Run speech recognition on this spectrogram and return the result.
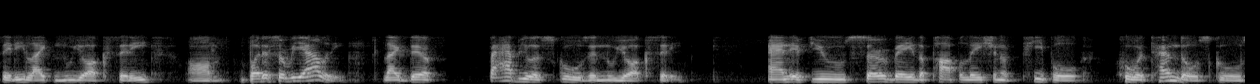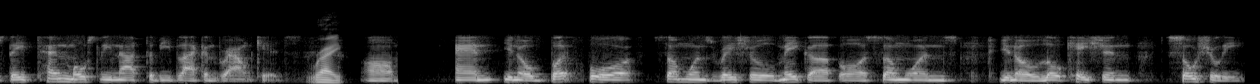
city like New York City. Um, but it's a reality. Like there are fabulous schools in New York City. And if you survey the population of people who attend those schools, they tend mostly not to be black and brown kids. Right. Um, and you you know, but for someone's racial makeup or someone's, you know, location socially,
